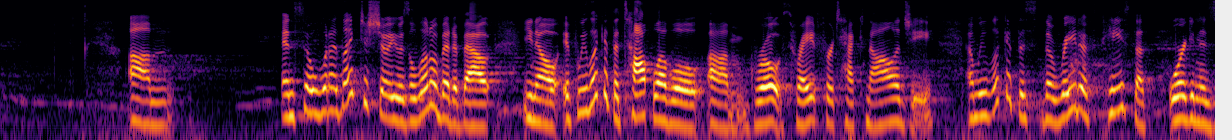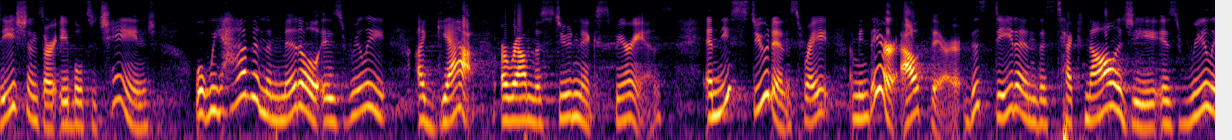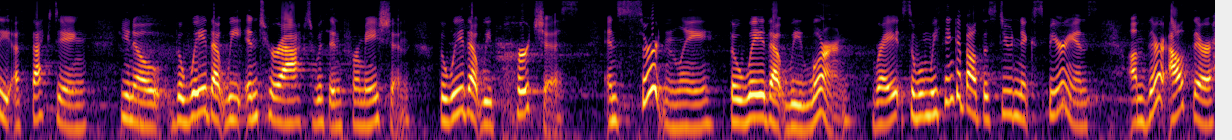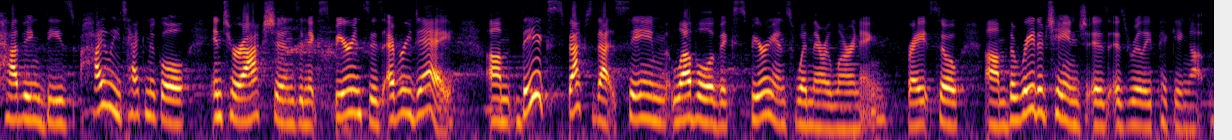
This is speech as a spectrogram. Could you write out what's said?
Um, and so what I'd like to show you is a little bit about, you know, if we look at the top level um, growth, right, for technology, and we look at this, the rate of pace that organizations are able to change, what we have in the middle is really a gap around the student experience. And these students, right, I mean, they are out there. This data and this technology is really affecting, you know, the way that we interact with information, the way that we purchase, and certainly the way that we learn, right? So when we think about the student experience, um, they're out there having these highly technical interactions and experiences every day. Um, they expect that same level of experience when they're learning, right? So um, the rate of change is, is really picking up.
